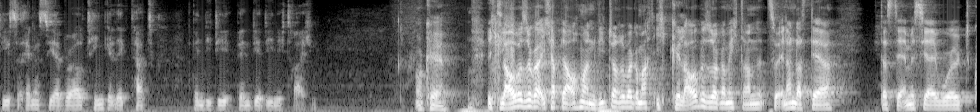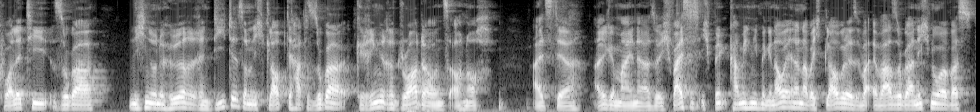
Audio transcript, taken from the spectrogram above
diese MSCI World hingelegt hat, wenn, die, die, wenn dir die nicht reichen. Okay. Ich glaube sogar, ich habe ja auch mal ein Video darüber gemacht, ich glaube sogar mich daran zu erinnern, dass der, dass der MSCI World Quality sogar nicht nur eine höhere Rendite, sondern ich glaube, der hatte sogar geringere Drawdowns auch noch als der allgemeine. Also ich weiß es, ich bin, kann mich nicht mehr genau erinnern, aber ich glaube, er war sogar nicht nur was,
